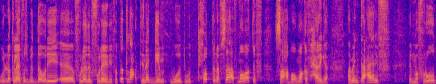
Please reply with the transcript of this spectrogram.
ويقول لك اللي هيفوز بالدوري آه، فلان الفلاني. فبتطلع تنجم وت- وتحط نفسها في مواقف صعبة ومواقف حرجة. طب أنت عارف المفروض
